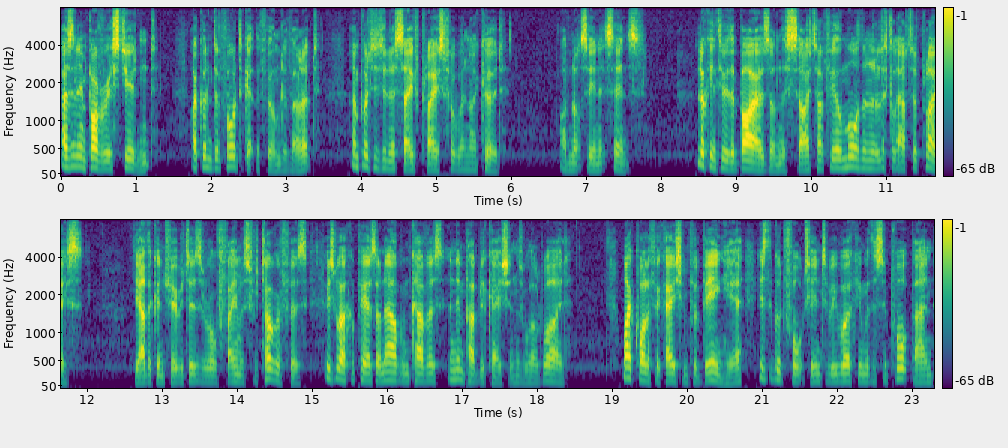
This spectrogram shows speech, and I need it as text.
As an impoverished student, I couldn't afford to get the film developed and put it in a safe place for when I could. I've not seen it since. Looking through the bios on this site, I feel more than a little out of place. The other contributors are all famous photographers whose work appears on album covers and in publications worldwide. My qualification for being here is the good fortune to be working with a support band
